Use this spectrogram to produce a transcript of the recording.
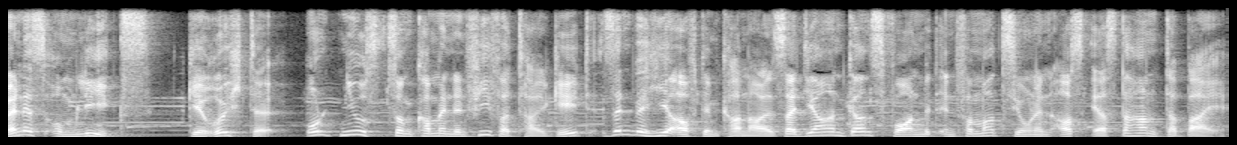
Wenn es um Leaks, Gerüchte und News zum kommenden FIFA-Teil geht, sind wir hier auf dem Kanal seit Jahren ganz vorn mit Informationen aus erster Hand dabei.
